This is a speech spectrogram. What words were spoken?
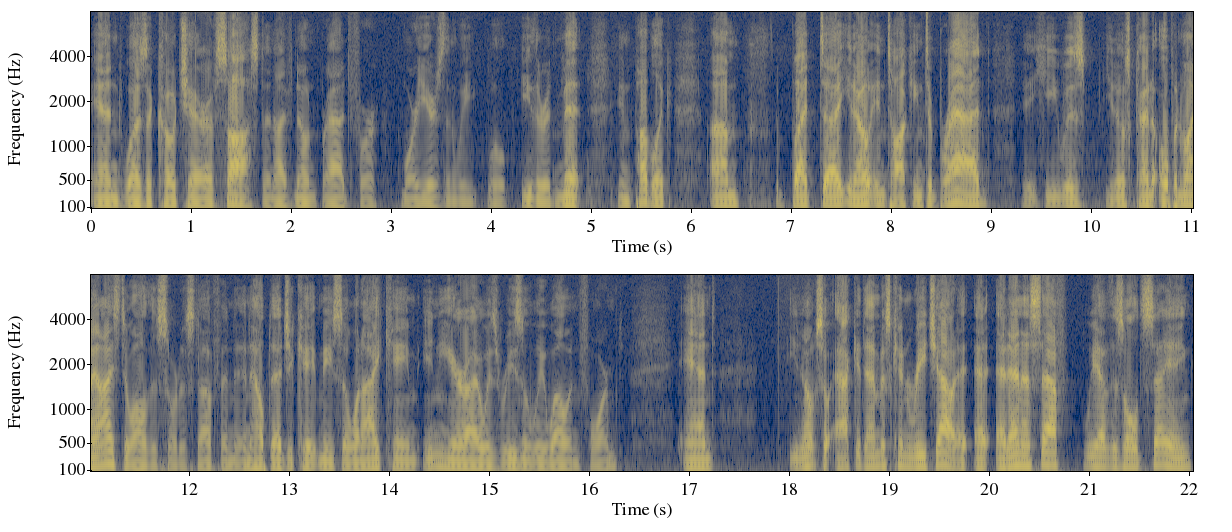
and was a co chair of SOST. And I've known Brad for more years than we will either admit in public. Um, but, uh, you know, in talking to Brad, he was, you know, kind of opened my eyes to all this sort of stuff and, and helped educate me. So when I came in here, I was reasonably well informed. And, you know, so academics can reach out. At, at, at NSF, we have this old saying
